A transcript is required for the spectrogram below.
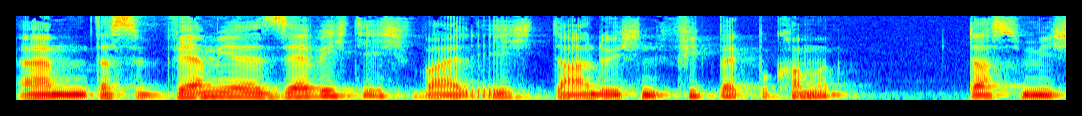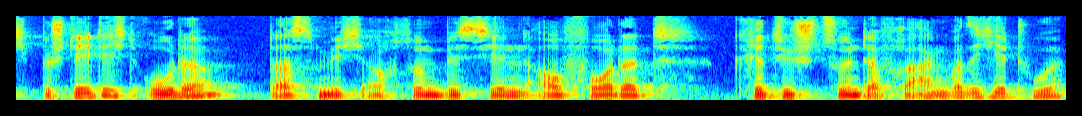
Ähm, das wäre mir sehr wichtig, weil ich dadurch ein Feedback bekomme, das mich bestätigt oder das mich auch so ein bisschen auffordert, kritisch zu hinterfragen, was ich hier tue.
